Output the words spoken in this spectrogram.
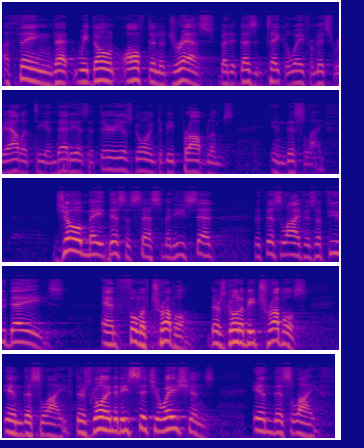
a thing that we don't often address, but it doesn't take away from its reality, and that is that there is going to be problems in this life. Job made this assessment. He said, that this life is a few days and full of trouble. There's going to be troubles in this life, there's going to be situations in this life.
